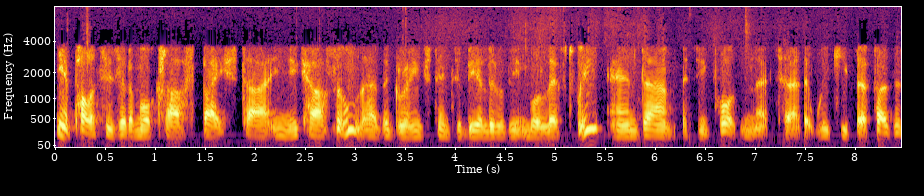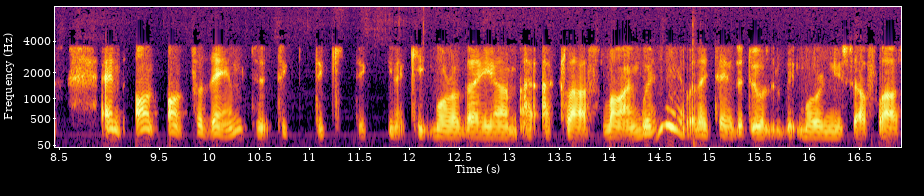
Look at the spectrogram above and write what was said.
you know, policies that are more class-based. Uh, in Newcastle, uh, the Greens tend to be a little bit more left-wing, and um, it's important that uh, that we keep that focus, and on, on for them to, to to, to you know keep more of a, um, a, a class line where, yeah, where they tend to do a little bit more in New South Wales.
